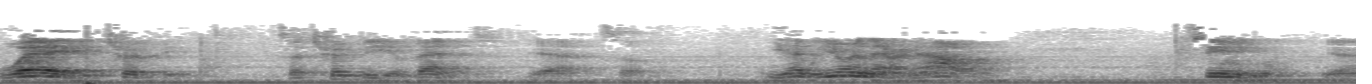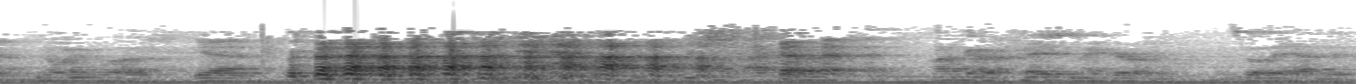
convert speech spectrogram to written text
way trippy. It's a trippy event. Yeah. So, yeah, you were in there an hour, seemingly. Yeah. No, it was. Yeah. I've got a, I've got a pacemaker, and so they had to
